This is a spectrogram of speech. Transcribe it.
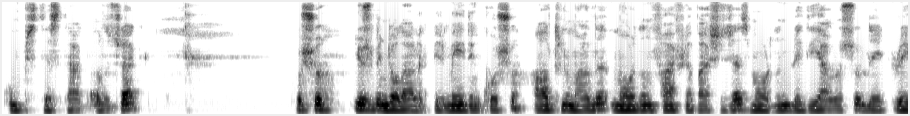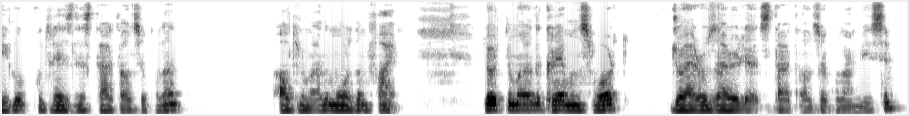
kum pistte start alacak. Koşu 100 bin dolarlık bir maiden koşu. 6 numaralı Morden 5 ile başlayacağız. Morden Lady yavrusu Raylu Gutierrez ile start alacak olan 6 numaralı Morden 5. 4 numaralı Cravensworth Joey Rosario ile start alacak olan bir isim.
